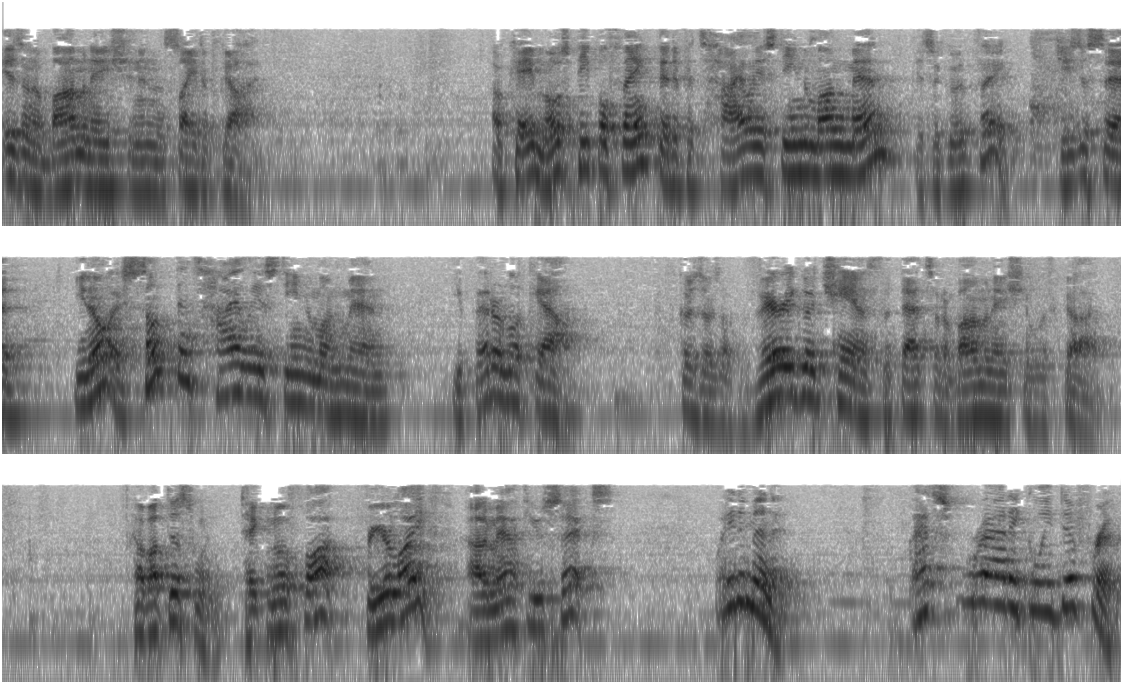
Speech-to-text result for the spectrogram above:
is an abomination in the sight of God. Okay, most people think that if it's highly esteemed among men, it's a good thing. Jesus said, You know, if something's highly esteemed among men, you better look out because there's a very good chance that that's an abomination with God. How about this one? Take no thought for your life out of Matthew 6. Wait a minute. That's radically different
